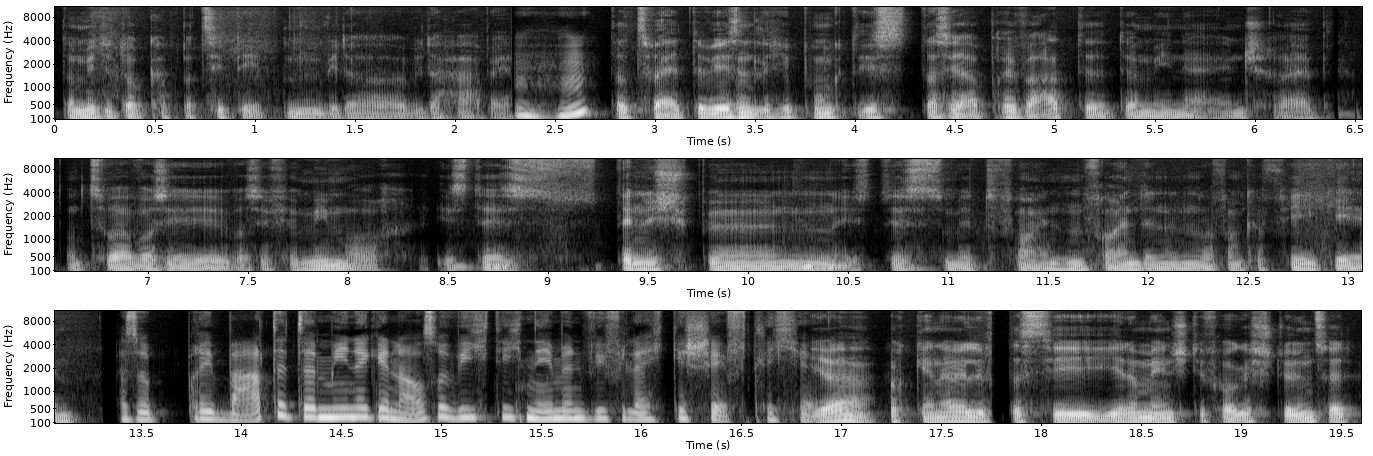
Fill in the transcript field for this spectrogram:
damit ich da Kapazitäten wieder, wieder habe. Mhm. Der zweite wesentliche Punkt ist, dass ich auch private Termine einschreibe. Und zwar, was ich, was ich für mich mache. Ist das Tennis spielen? Ist das mit Freunden, Freundinnen auf einen Café gehen? Also private Termine genauso wichtig nehmen wie vielleicht geschäftliche. Ja, auch generell, dass sich jeder Mensch die Frage stellen sollte,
